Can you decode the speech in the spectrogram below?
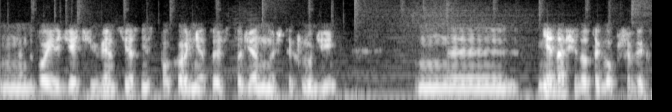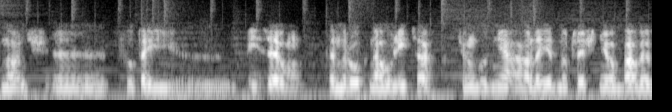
mm, dwoje dzieci, więc jest niespokojnie. To jest codzienność tych ludzi. Mm, Nie da się do tego przywyknąć. Tutaj widzę ten ruch na ulicach w ciągu dnia, ale jednocześnie obawę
